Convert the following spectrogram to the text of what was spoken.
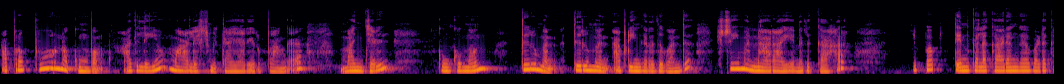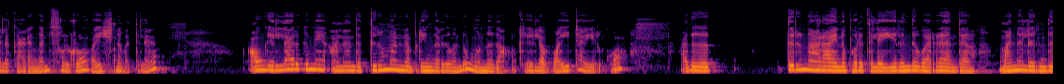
அப்புறம் பூர்ண கும்பம். அதுலேயும் மகாலட்சுமி தாயார் இருப்பாங்க. மஞ்சள் குங்குமம் திருமண் திருமண் அப்படிங்கிறது வந்து ஸ்ரீமன் நாராயணருக்காக இப்போ தென்கலக்காரங்க வடக்கலக்காரங்கன்னு சொல்கிறோம் வைஷ்ணவத்தில். அவங்க எல்லாருக்குமே ஆனால் அந்த திருமண் அப்படிங்கிறது வந்து ஒன்று தான் கீழே ஒயிட்டாக இருக்கும். அது திருநாராயணபுரத்தில் இருந்து வர்ற அந்த மண்ணிலிருந்து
